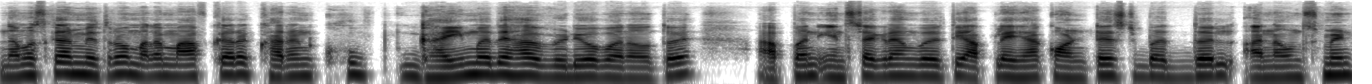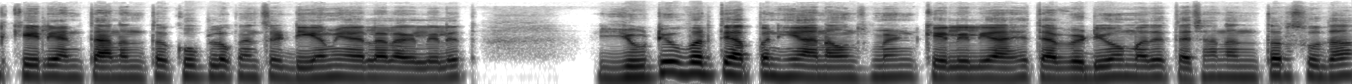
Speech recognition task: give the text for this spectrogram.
नमस्कार मित्र मला माफ करा कारण खूप घाईमध्ये हा व्हिडिओ बनवतोय. आपण इंस्टाग्रामवरती आपल्या ह्या कॉन्टेस्टबद्दल अनाउन्समेंट केली आणि त्यानंतर खूप लोकांचे डी-एम यायला लागलेले आहेत. यूट्यूबवरती आपण ही अनाउन्समेंट केलेली आहे त्या व्हिडिओमध्ये. त्याच्यानंतर सुद्धा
